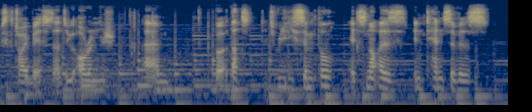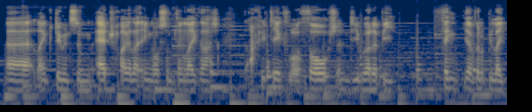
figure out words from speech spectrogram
Skitarii bases, I do orange. Um, but that's it's really simple. It's not as intensive as uh, like doing some edge highlighting or something like that. It actually takes a lot of thought, and you've got to be think you've got to be like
